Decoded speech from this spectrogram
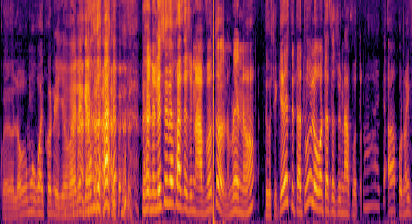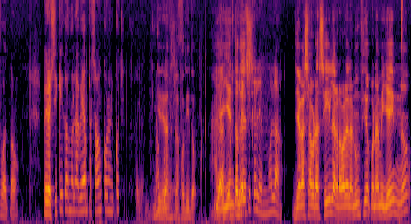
Pues luego muy guay con ellos, ¿vale? Pero no les he dejado hacerse una foto, no, hombre, no. Digo, si quieres te tatúo y luego te haces una foto. No, hay que- ah, pues no hay foto. Pero sí que cuando la vean pasaban con el coche, pues, no Querían puedes. hacerse la fotito. Y allí pues, entonces sí que les mola. llegas a Brasil a grabar el anuncio con Amy James, ¿no?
